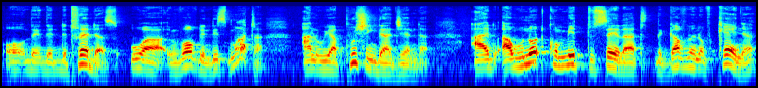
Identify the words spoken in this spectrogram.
or the, the, the, traders who are involved in this matter, and we are pushing the agenda. I, I will not commit to say that the government of Kenya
